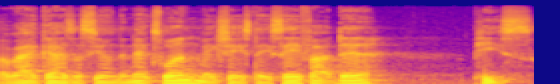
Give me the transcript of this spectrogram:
All right, guys, I'll see you on the next one. Make sure you stay safe out there. Peace.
